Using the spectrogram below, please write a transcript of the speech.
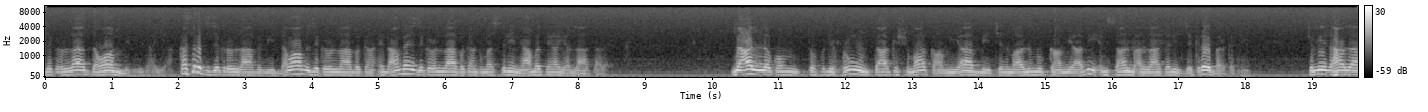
ذکر اللہ دوام بھی آیا کثرت ذکر اللہ بھی، دوام ذکر اللہ بکا ادامہ ذکر اللہ بکا کہ مستری نعمتیں آئی اللہ تعالی۔ لعلکم تفلحون، تاکہ شما کامیاب بھی چند معلوم کامیابی انسان با اللہ تعالی ذکر برکت برکتیں چمی لہذا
